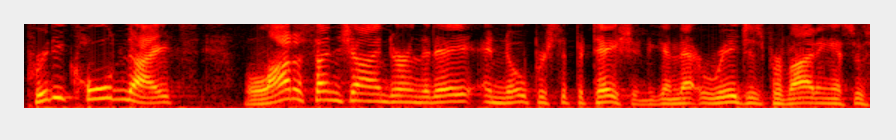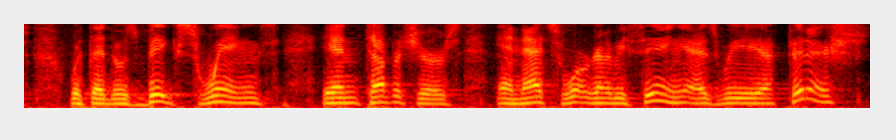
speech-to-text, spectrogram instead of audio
pretty cold nights. A lot of sunshine during the day and no precipitation. Again, that ridge is providing us with those big swings in temperatures, and that's what we're going to be seeing as we uh, finish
